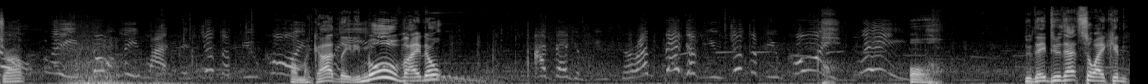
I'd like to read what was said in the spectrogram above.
Drop. Please, don't leave like this. Just a few coins. Oh my god, lady, move! I don't. I beg of you, sir. I beg of you. Just a few coins, please. Oh. Do they do that so I can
